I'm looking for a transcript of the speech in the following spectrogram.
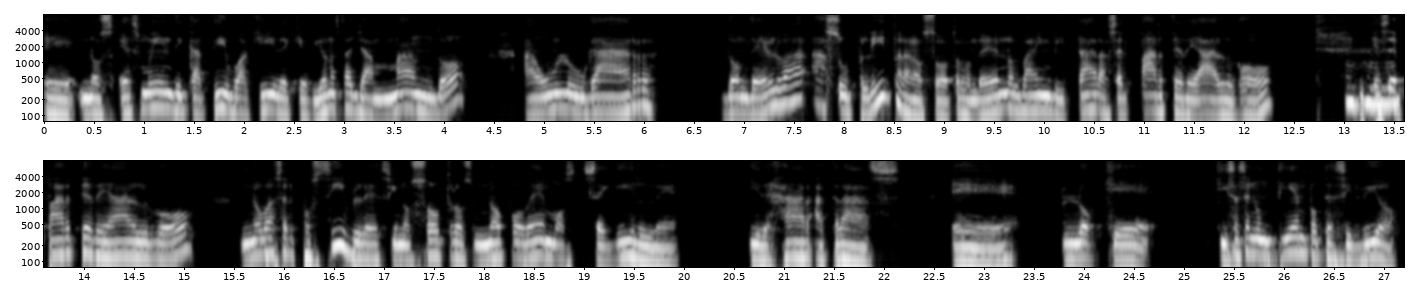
eh, nos es muy indicativo aquí de que Dios nos está llamando a un lugar donde Él va a suplir para nosotros, donde Él nos va a invitar a ser parte de algo, que ese parte de algo no va a ser posible si nosotros no podemos seguirle y dejar atrás eh, lo que quizás en un tiempo te sirvió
